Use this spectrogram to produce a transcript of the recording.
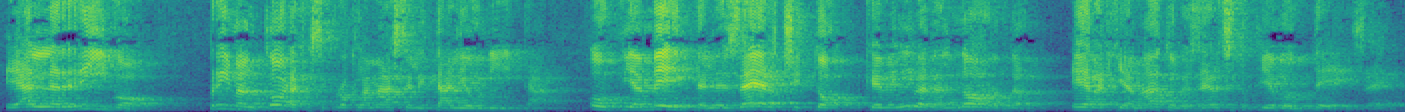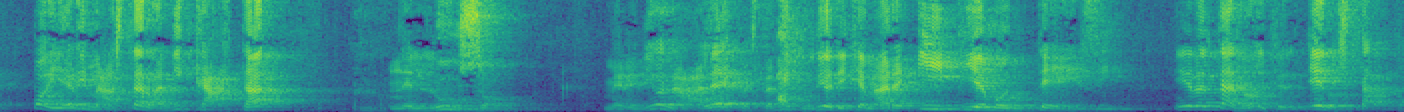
e all'arrivo, prima ancora che si proclamasse l'Italia unita, ovviamente l'esercito che veniva dal nord era chiamato l'esercito piemontese, poi è rimasta radicata nell'uso meridionale questa abitudine di chiamare i piemontesi. In realtà no, è lo Stato,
